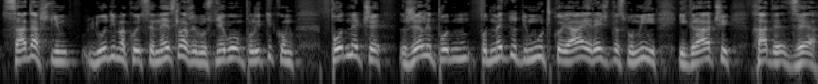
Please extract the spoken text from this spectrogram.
sadašnjim ljudima koji se ne slažemo s njegovom politikom podmeće, želi podmetnuti mučko jaje i reći da smo mi igrači HDZ-a.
